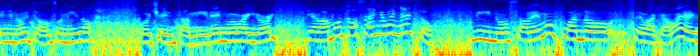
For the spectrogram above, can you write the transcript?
en los Estados Unidos, 80 mil en Nueva York. Llevamos dos años en esto, ni no sabemos cuándo se va a acabar.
